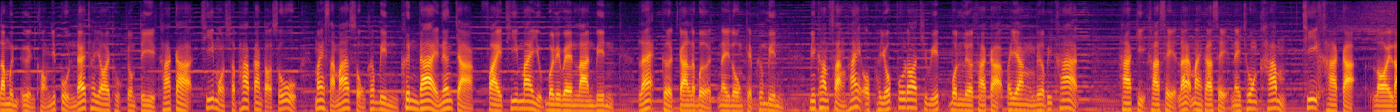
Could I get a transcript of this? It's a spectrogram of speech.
ลำอื่นๆของญี่ปุ่นได้ทยอยถูกโจมตีคากะที่หมดสภาพการต่อสู้ ไม่สามารถส่งเครื่องบินขึ้นได้ เนื่องจากไฟที่ไหม้อยู่บริเวณลานบิน และเกิดการระเบิดในโรงเก็บเครื่องบิน มีคำสั่งให้อพยพผู้รอดชีวิตบนเรือคากะไปยังเรือพิฆาต ฮากิคาเซและไมคาเซในช่วงค่ำที่คากะลอยล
